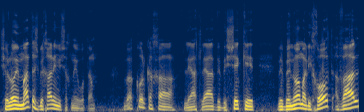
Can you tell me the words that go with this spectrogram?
שלא האמנת שבכלל הם ישכנעו אותם. והכל ככה לאט לאט ובשקט ובנועם הליכות, אבל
